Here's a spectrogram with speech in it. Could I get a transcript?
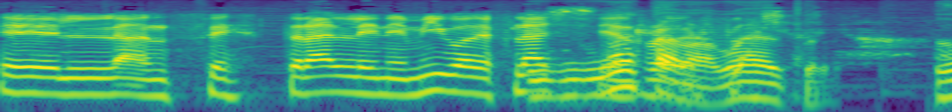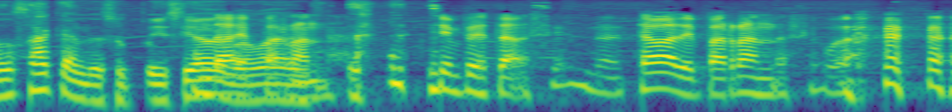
el ancestral enemigo de Flash, no el estaba Flash. Lo sacan de su prisión. De parranda. Siempre estaba, estaba de parranda. sí, bueno.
